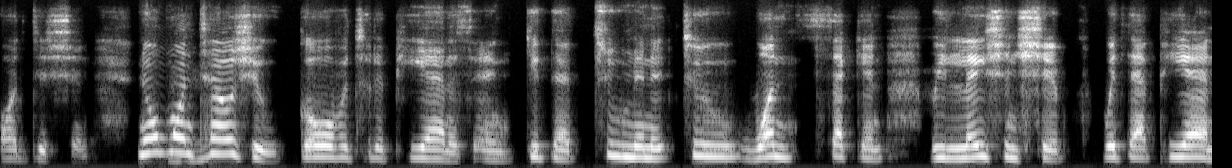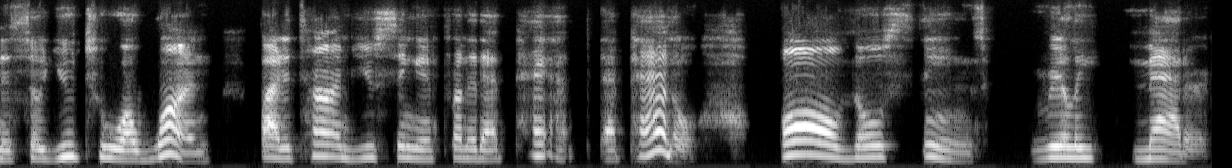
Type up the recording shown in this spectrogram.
audition. No one mm-hmm. tells you go over to the pianist and get that two minute, two, one second relationship with that pianist so you two are one by the time you sing in front of that pa- that panel, all those things really matter.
